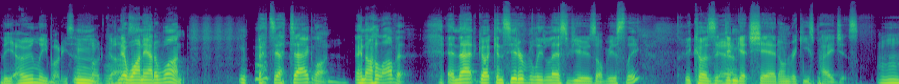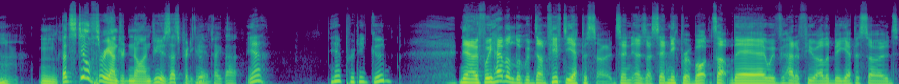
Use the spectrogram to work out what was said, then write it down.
the only body surf podcast. Yeah, one out of one. That's our tagline. And I love it. And that got considerably less views, obviously, because it Yeah. didn't get shared on Ricky's pages. Mm. But still 309 views. That's pretty Yeah, good. take that. Yeah. Yeah, pretty good. Now, if we have a look, we've done 50 episodes. And as I said, Nick Brabot's up there. We've had a few other big episodes.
